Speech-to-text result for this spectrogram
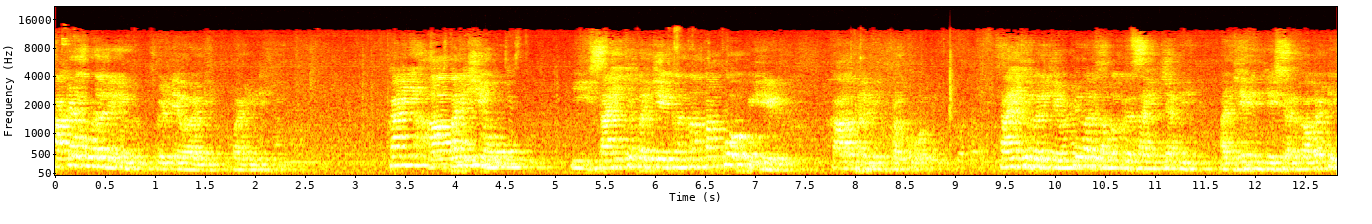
అక్కడ కూడా నేను వెళ్ళేవాడిని వాడింటికి కానీ ఆ పరిచయం ఈ సాహిత్య పరిచయం కన్నా తక్కువ పీరియడ్ కాల పరిమితి తక్కువ. సాహిత్య పరిచయం అంటే వారు సమగ్ర సాహిత్యాన్ని అధ్యయనం చేశారు కాబట్టి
